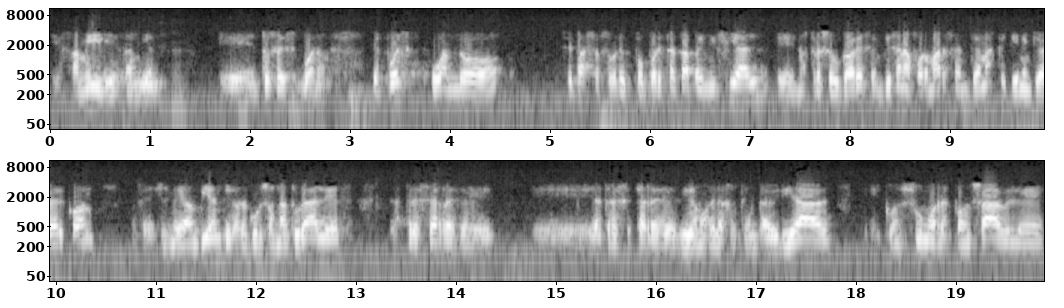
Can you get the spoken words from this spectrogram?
eh, familia también. Eh, entonces, bueno, después cuando se pasa sobre por, esta etapa inicial, eh, nuestros educadores empiezan a formarse en temas que tienen que ver con no sé, el medio ambiente y los recursos naturales, las tres R's de eh, las tres R's de, digamos de la sustentabilidad, el consumo responsable,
